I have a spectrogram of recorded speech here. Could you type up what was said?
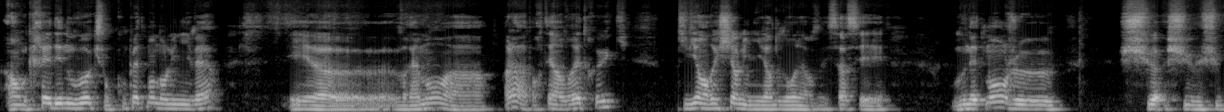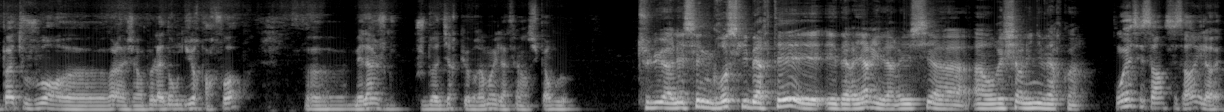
à en créer des nouveaux qui sont complètement dans l'univers et vraiment à voilà, apporter un vrai truc qui vient enrichir l'univers de Droners. Et ça, c'est honnêtement, je je suis, je, suis pas toujours, euh, voilà, j'ai un peu la dent dure parfois, euh, mais là, je, dois dire que vraiment, il a fait un super boulot. Tu lui as laissé une grosse liberté et, derrière, il a réussi à, enrichir l'univers, quoi. Ouais, c'est ça, c'est ça. Il,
